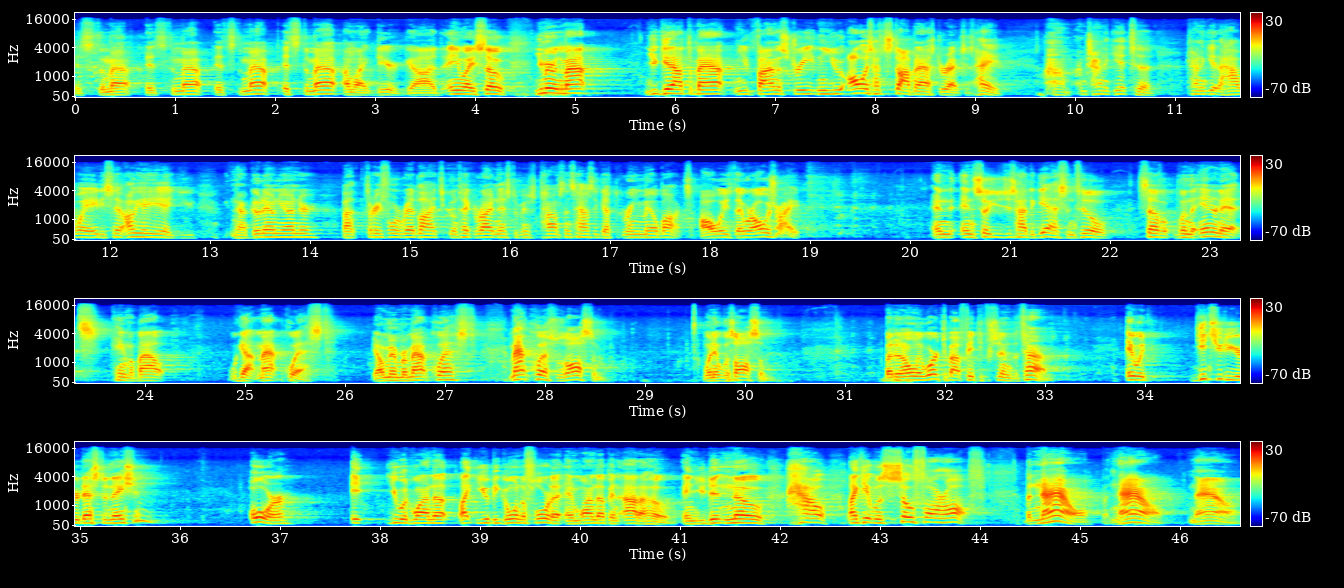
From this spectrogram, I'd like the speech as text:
It's the map, it's the map, it's the map, it's the map. I'm like, dear God. Anyway, so you remember the map? You get out the map, you find the street, and you always have to stop and ask directions. Hey, um, I'm trying to get to trying to get to Highway 87. Oh yeah, yeah. You now go down yonder, about three or four red lights. You're gonna take a right next to Mr. Thompson's house. He got the green mailbox. Always, they were always right. And and so you just had to guess until several, when the internets came about. We got MapQuest. Y'all remember MapQuest? MapQuest was awesome when it was awesome, but it only worked about 50% of the time. It would get you to your destination, or it, you would wind up like you'd be going to Florida and wind up in Idaho, and you didn't know how, like it was so far off. But now, but now, now,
